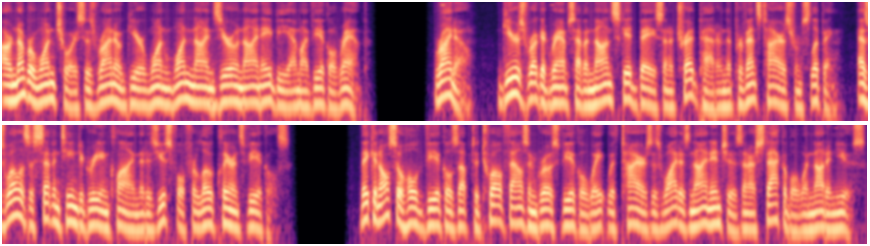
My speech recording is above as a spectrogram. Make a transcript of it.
Our number 1 choice is Rhino Gear 11909 ABMI vehicle ramp. Rhino Gear's rugged ramps have a non-skid base and a tread pattern that prevents tires from slipping, as well as a 17 degree incline that is useful for low clearance vehicles. They can also hold vehicles up to 12,000 gross vehicle weight with tires as wide as 9 inches and are stackable when not in use.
